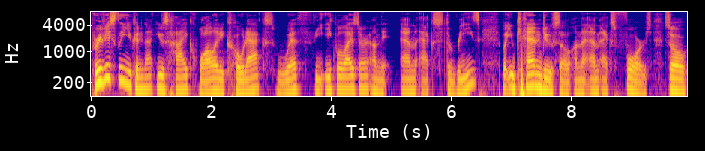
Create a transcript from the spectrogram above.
Previously, you could not use high quality codecs with the equalizer on the MX3s, but you can do so on the MX4s. So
